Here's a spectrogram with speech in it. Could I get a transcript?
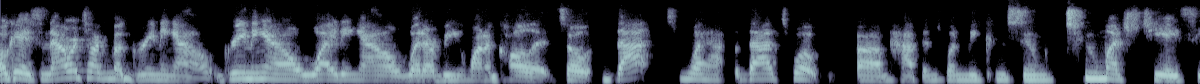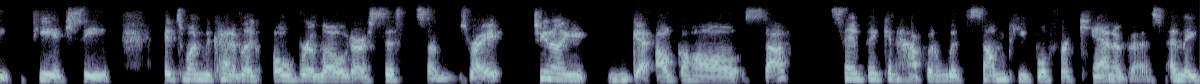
Okay, so now we're talking about greening out, greening out, whiting out, whatever you want to call it. So that's what that's what um, happens when we consume too much THC. THC. It's when we kind of like overload our systems, right? So, you know, you get alcohol stuff. Same thing can happen with some people for cannabis, and they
